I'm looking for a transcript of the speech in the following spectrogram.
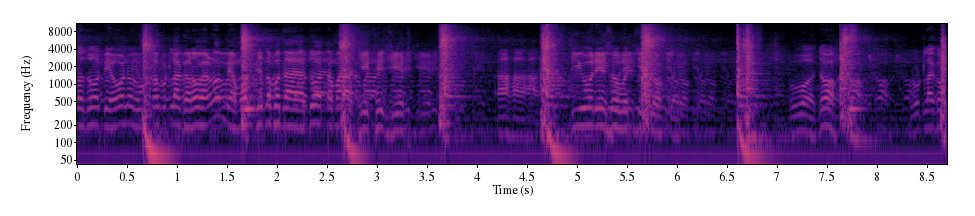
હેલો જો બેવાનો રોટલા બટલા ઘરો હેલો મહેમાન જેટલા બધા આયા, જો તમારા જેઠે જેઠ. હા હા પીઓ રેસો વચ્ચે જો. ઓ જો. રોટલા કરો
